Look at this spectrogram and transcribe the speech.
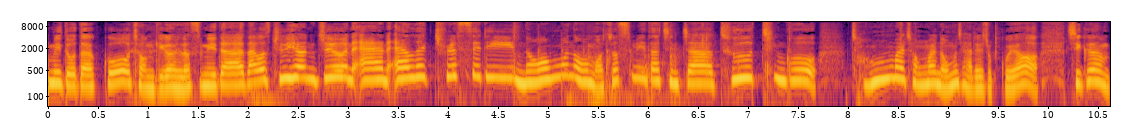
소름이 돋았고 전기가 흘렀습니다. That was 주현준 and Electricity. 너무너무 멋졌습니다. 진짜 두 친구 정말 정말 너무 잘해줬고요. 지금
